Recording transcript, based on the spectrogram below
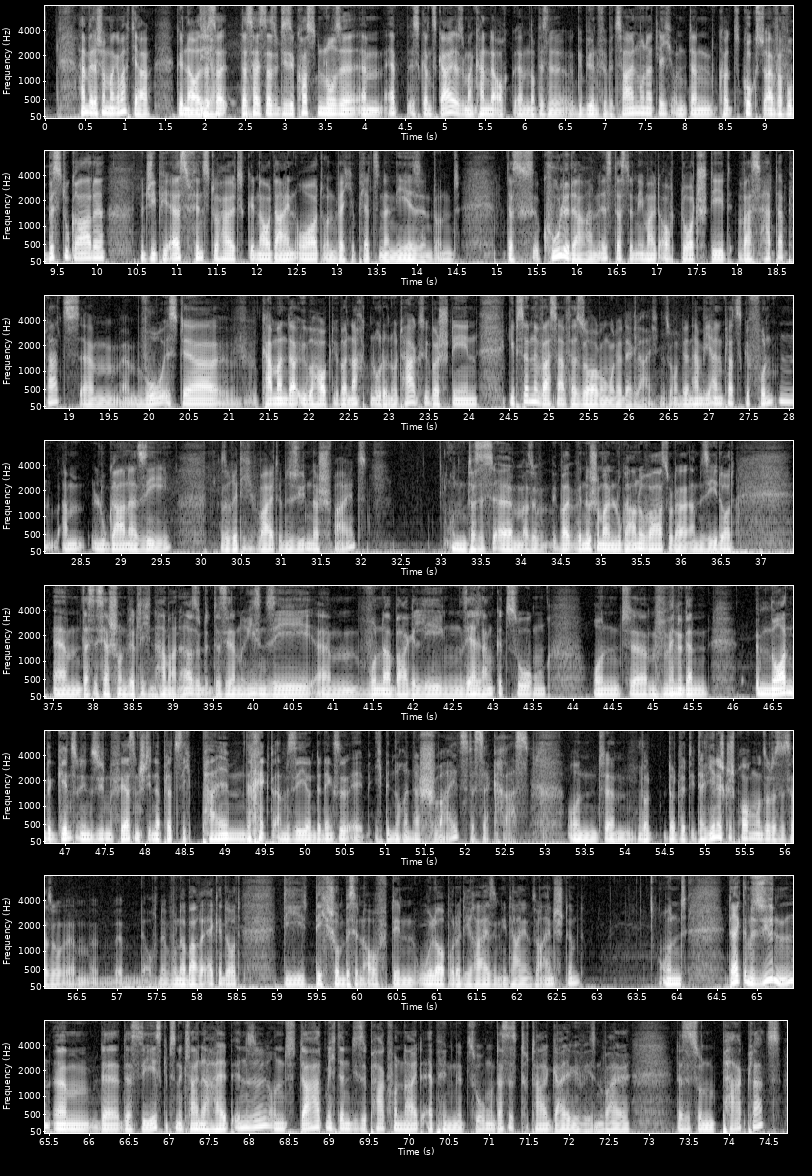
Haben wir das schon mal gemacht? Ja, genau. Also Ja. das, das heißt also, diese kostenlose ähm, App ist ganz geil. Also man kann da auch ähm, noch ein bisschen Gebühren für bezahlen monatlich und dann guckst du einfach, wo bist du gerade. Mit GPS findest du halt genau deinen Ort und welche Plätze in der Nähe sind. Und das Coole daran ist, dass dann eben halt auch dort steht, was hat der Platz, ähm, ähm, wo ist der, kann man da überhaupt übernachten oder nur tagsüber stehen, gibt es da eine Wasserversorgung oder dergleichen. So, und dann haben wir einen Platz gefunden am Luganer See, also richtig weit im Süden der Schweiz. Und das ist, ähm, also wenn du schon mal in Lugano warst oder am See dort, ähm, das ist ja schon wirklich ein Hammer. Ne? Also das ist ja ein Riesensee, ähm, wunderbar gelegen, sehr lang gezogen. Und ähm, wenn du dann im Norden beginnst und in den Süden fährst, dann stehen da plötzlich Palmen direkt am See und dann denkst du, ey, ich bin noch in der Schweiz, das ist ja krass. Und ähm, Hm. dort, dort wird Italienisch gesprochen und so, das ist ja so ähm, äh, auch eine wunderbare Ecke dort, die dich schon ein bisschen auf den Urlaub oder die Reise in Italien so einstimmt. Und direkt im Süden ähm, der, des Sees gibt es eine kleine Halbinsel und da hat mich dann diese Park von Night App hingezogen und das ist total geil gewesen, weil das ist so ein Parkplatz,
